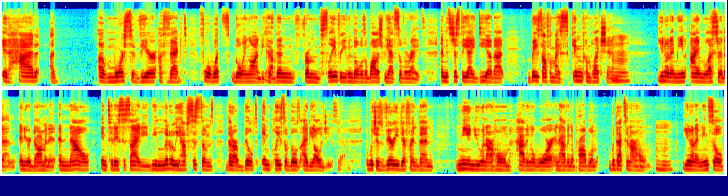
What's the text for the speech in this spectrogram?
it had a a more severe effect mm-hmm. for what's going on because yeah. then from slavery even though it was abolished we had civil rights and it's just the idea that based off of my skin complexion mm-hmm. You know what i mean i'm lesser than and you're dominant and now in today's society, we literally have systems that are built in place of those ideologies, yeah. which is very different than me and you in our home having a war and having a problem, but that's in our home. Mm-hmm. You know what I mean? So,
